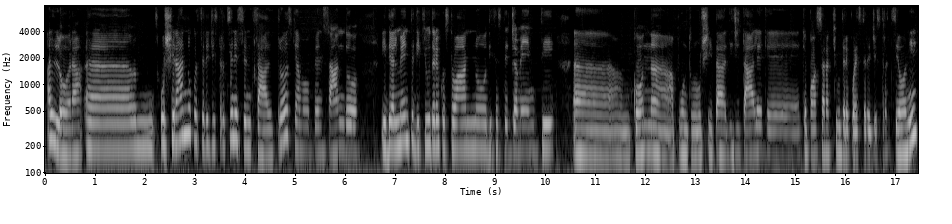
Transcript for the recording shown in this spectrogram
Allora, ehm, usciranno queste registrazioni senz'altro, stiamo pensando idealmente di chiudere questo anno di festeggiamenti eh, con appunto un'uscita digitale che, che possa racchiudere queste registrazioni.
